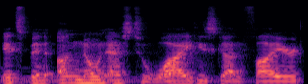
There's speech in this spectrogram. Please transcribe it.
It's been unknown as to why he's gotten fired,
